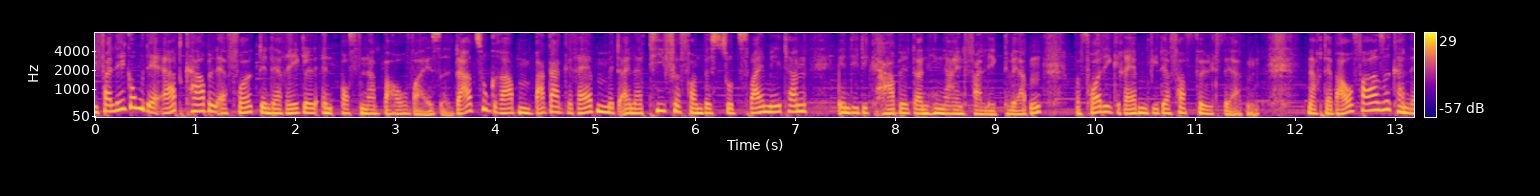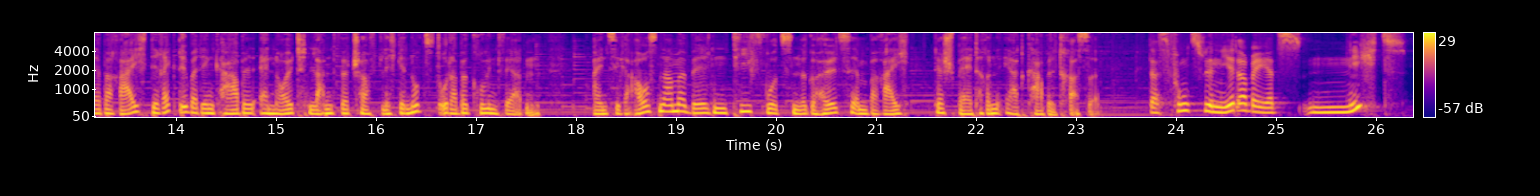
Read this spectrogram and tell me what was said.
Die Verlegung der Erdkabel erfolgt in der Regel in offener Bauweise. Dazu graben Bagger Gräben mit einer Tiefe von bis zu zwei Metern, in die die Kabel dann hineinverlegt werden, bevor die Gräben wieder verfüllt werden. Nach der Bauphase kann der Bereich direkt über den Kabel erneut landwirtschaftlich genutzt oder begrünt werden. Einzige Ausnahme bilden tiefwurzelnde Gehölze im Bereich der späteren Erdkabeltrasse. Das funktioniert aber jetzt nicht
